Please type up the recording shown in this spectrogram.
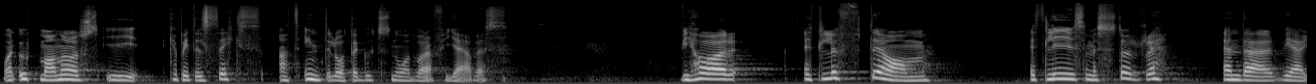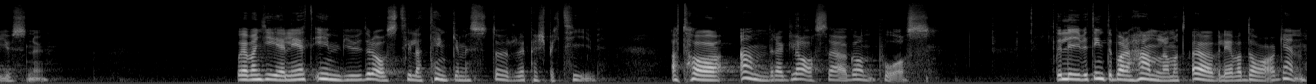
Och han uppmanar oss i kapitel 6 att inte låta Guds nåd vara förgäves. Vi har ett löfte om ett liv som är större än där vi är just nu. Och evangeliet inbjuder oss till att tänka med större perspektiv. Att ha andra glasögon på oss. Där livet inte bara handlar om att överleva dagen,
